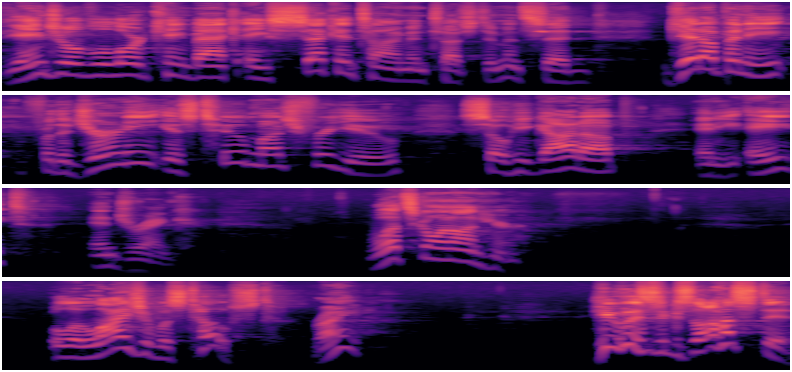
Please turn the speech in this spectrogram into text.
The angel of the Lord came back a second time and touched him and said, Get up and eat, for the journey is too much for you. So he got up and he ate and drank. What's going on here? Well, Elijah was toast, right? He was exhausted.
